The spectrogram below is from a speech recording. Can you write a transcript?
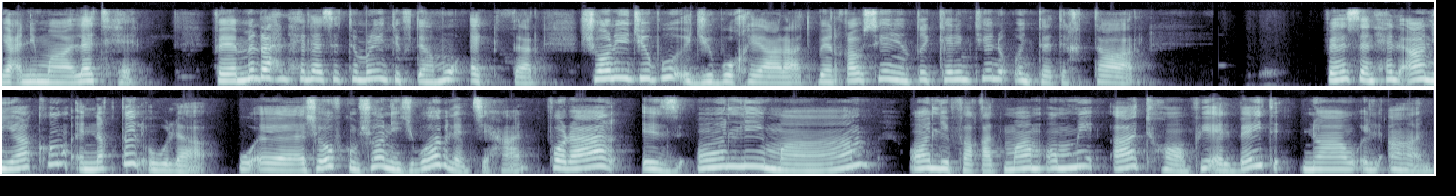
يعني مالتها فمن راح نحل هسه التمرين تفتهموه أكثر. شلون يجيبوه يجيبوا خيارات بين قوسين ينطيك كلمتين وأنت تختار. فهسه نحل الآن ياكم النقطة الأولى. وأشوفكم شلون يجيبوها بالامتحان. فراغ is only mom only فقط مام أمي at home في البيت now الآن.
